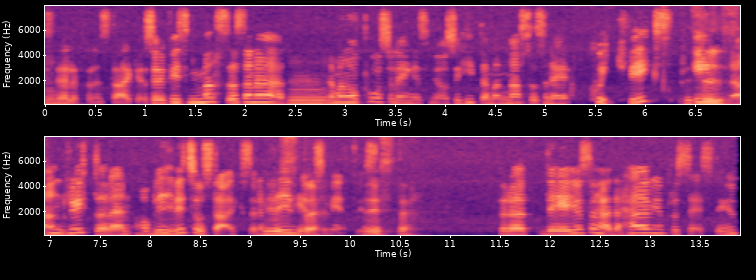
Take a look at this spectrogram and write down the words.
istället mm. för den starka. Så det finns massa sådana här, mm. när man har på så länge som jag så hittar man massa sådana här quick fix Precis. innan ryttaren har blivit så stark så den Just blir helt det. symmetrisk. Just det. För att det är ju så här, det här är ju en process. Det är ju,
